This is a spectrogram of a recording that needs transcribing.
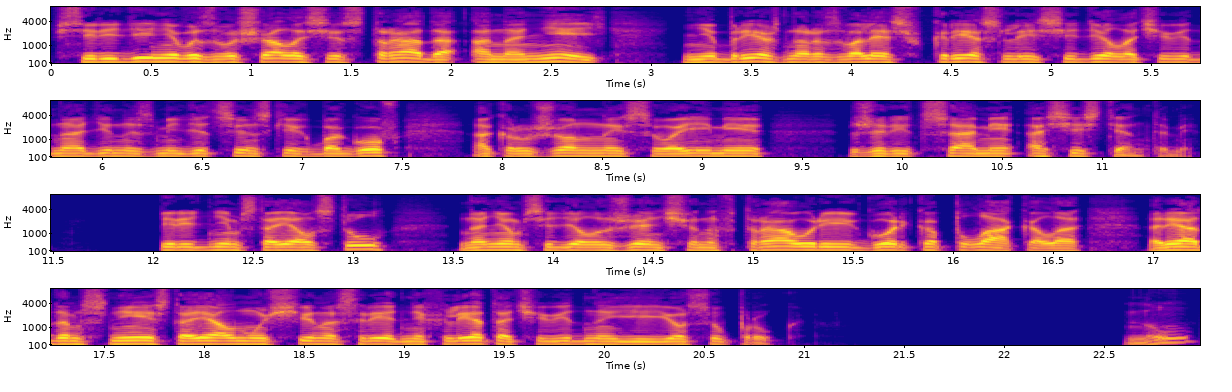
В середине возвышалась эстрада, а на ней, небрежно развалясь в кресле, сидел очевидно один из медицинских богов, окруженный своими жрецами-ассистентами. Перед ним стоял стул, на нем сидела женщина в трауре и горько плакала. Рядом с ней стоял мужчина средних лет, очевидно, ее супруг. Ну,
